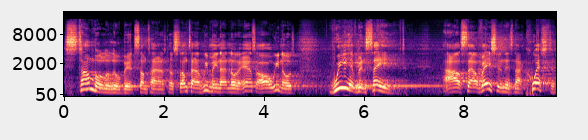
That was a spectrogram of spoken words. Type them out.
stumble a little bit sometimes because sometimes we may not know the answer. All we know is we have been saved. Our salvation is not questioned.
